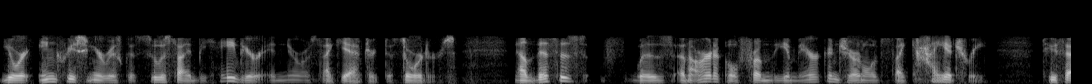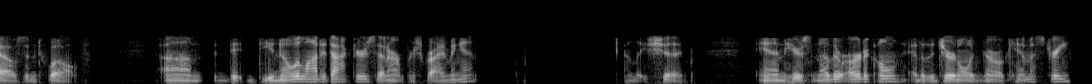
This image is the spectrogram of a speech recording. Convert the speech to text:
you are increasing your risk of suicide behavior in neuropsychiatric disorders. Now, this is was an article from the American Journal of Psychiatry, 2012. Um, do, do you know a lot of doctors that aren't prescribing it? Well, they should. And here's another article out of the Journal of Neurochemistry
